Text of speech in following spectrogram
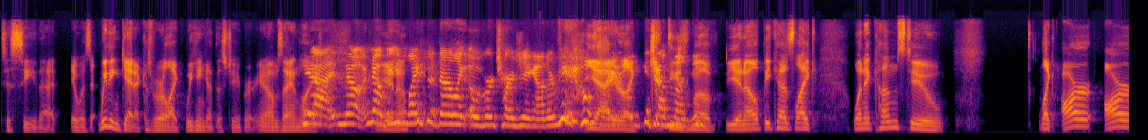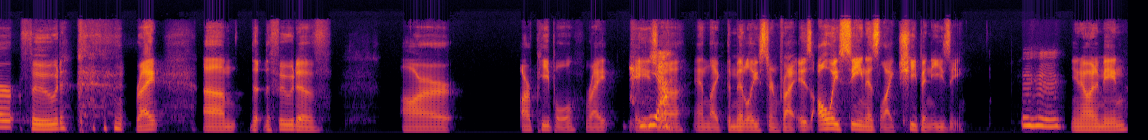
to see that it was we didn't get it because we were like we can get this cheaper you know what I'm saying like yeah, no, no, you but know? you like that they're like overcharging other people. yeah you're like get get these move you know because like when it comes to like our our food right um the the food of our our people right Asia Yeah. and like the Middle Eastern fry is always seen as like cheap and easy Mhm. You know what I mean?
